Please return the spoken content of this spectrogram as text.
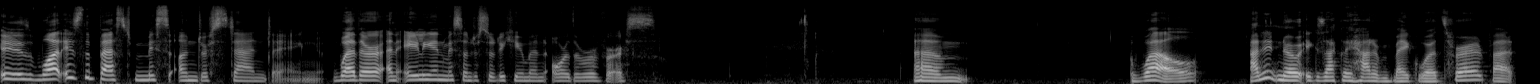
is what is the best misunderstanding, whether an alien misunderstood a human or the reverse. Um, well, I didn't know exactly how to make words for it, but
